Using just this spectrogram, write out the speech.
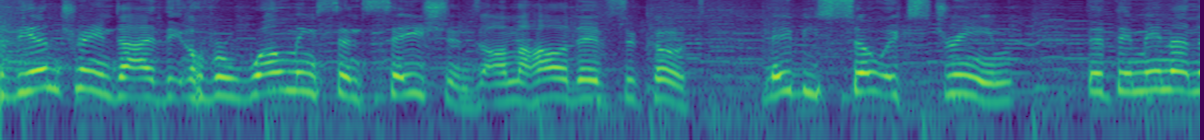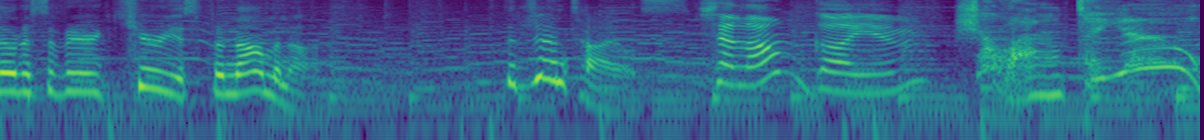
To the untrained eye, the overwhelming sensations on the holiday of Sukkot may be so extreme that they may not notice a very curious phenomenon. The Gentiles. Shalom, Goyim. Shalom to you.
